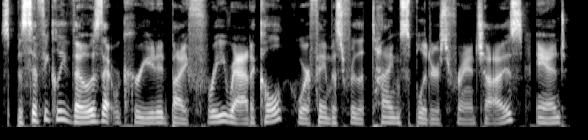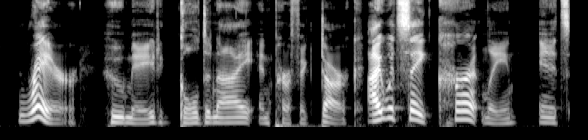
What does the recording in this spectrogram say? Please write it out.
specifically those that were created by Free Radical, who are famous for the Time Splitters franchise, and Rare, who made GoldenEye and Perfect Dark. I would say currently in its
